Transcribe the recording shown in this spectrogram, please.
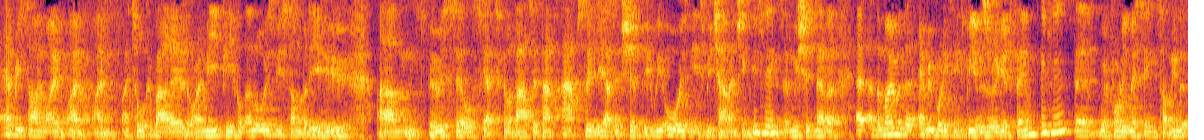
every time I, I, I, I talk about it or I meet people, there'll always be somebody who um, who is still skeptical about it. That's absolutely as it should be. We always need to be challenging these Mm-hmm. things, and we should never. At, the moment that everybody thinks beavers are a good thing, then we're probably missing something that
